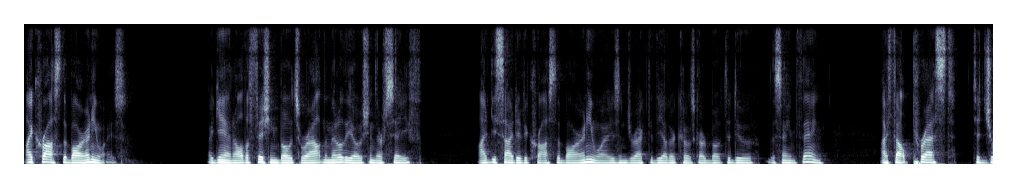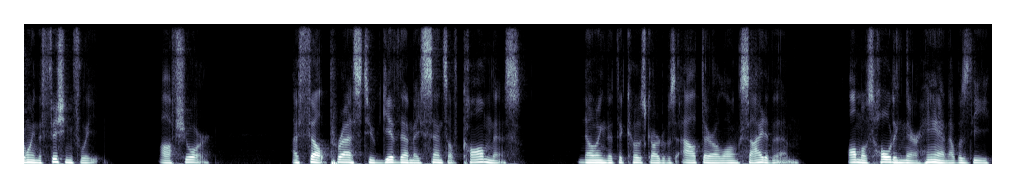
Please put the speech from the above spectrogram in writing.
I crossed the bar anyways. Again, all the fishing boats were out in the middle of the ocean, they're safe. I decided to cross the bar anyways and directed the other Coast Guard boat to do the same thing. I felt pressed to join the fishing fleet offshore. I felt pressed to give them a sense of calmness, knowing that the Coast Guard was out there alongside of them, almost holding their hand. That was the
